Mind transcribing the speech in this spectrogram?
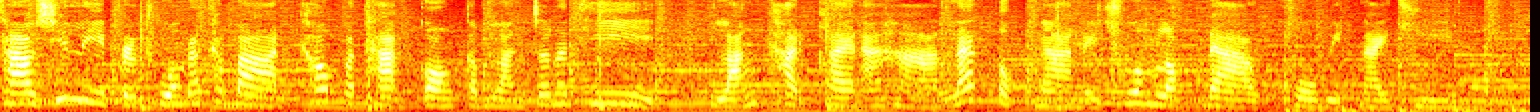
ชาวชิลีประท้วงรัฐบาลเข้าปะทะกองกำลังเจ้าหน้าที่ หลังขาดแคลนอาหารและตกงานในช่วงล็อกดาวน์โควิด -19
